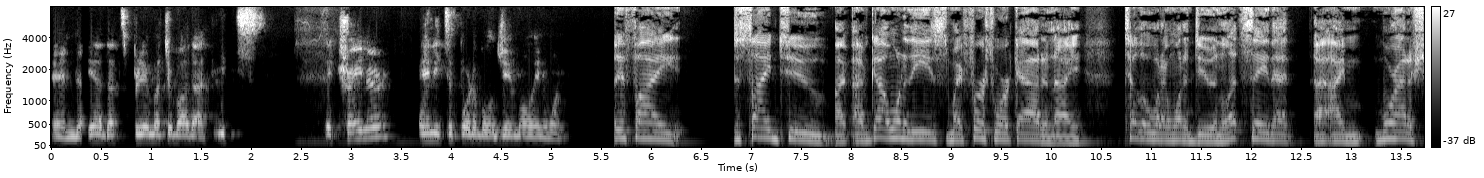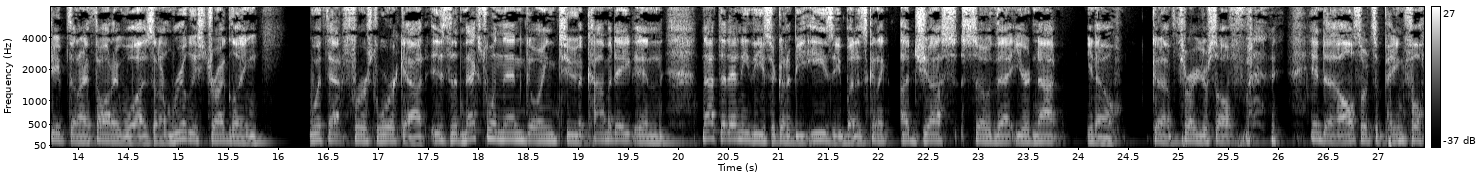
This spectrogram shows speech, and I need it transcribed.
And uh, yeah, that's pretty much about that. It's a trainer and it's a portable gym all in one. If I decide to, I've got one of these, my first workout, and I tell it what I want to do. And let's say that I'm more out of shape than I thought I was, and I'm really struggling with that first workout. Is the next one then going to accommodate And not that any of these are going to be easy, but it's going to adjust so that you're not, you know, going to throw yourself into all sorts of painful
